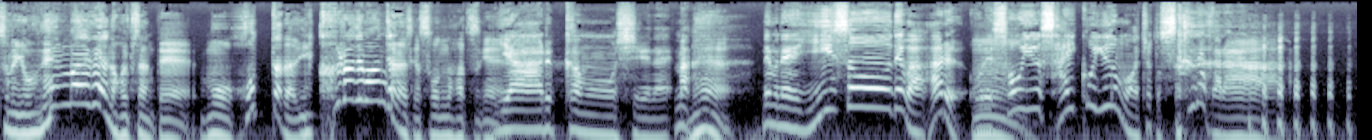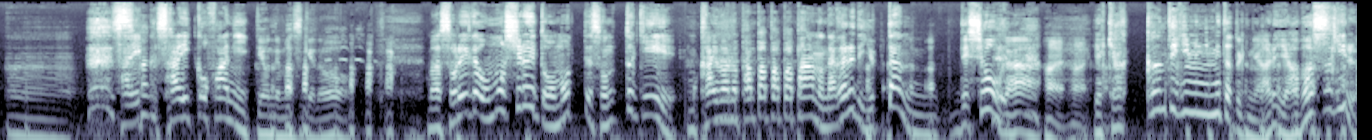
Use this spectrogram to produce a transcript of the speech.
その4年前ぐらいのホイップさんって、もう掘ったらいくらでもあるんじゃないですか、そんな発言。いやー、あるかもしれない。まあ、ねでもね、言いそうではある。俺、うんそういうサイコユーモアちょっと好きだから、うん。サイサイコファニーって呼んでますけど、まあそれが面白いと思って、その時、もう会話のパンパンパンパンパンの流れで言ったんでしょうが、はいはい。いや、客観的に見た時にあれやばすぎる。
